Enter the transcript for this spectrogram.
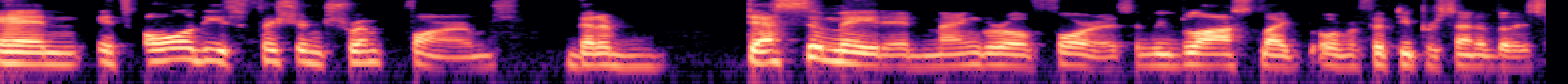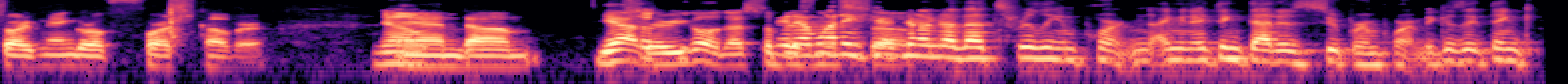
And it's all these fish and shrimp farms that have decimated mangrove forests. And we've lost like over 50% of the historic mangrove forest cover. Now, And um, yeah, So- there you go. That's the Wait, I want to hear. uh, No, no, that's really important. I mean, I think that is super important because I think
